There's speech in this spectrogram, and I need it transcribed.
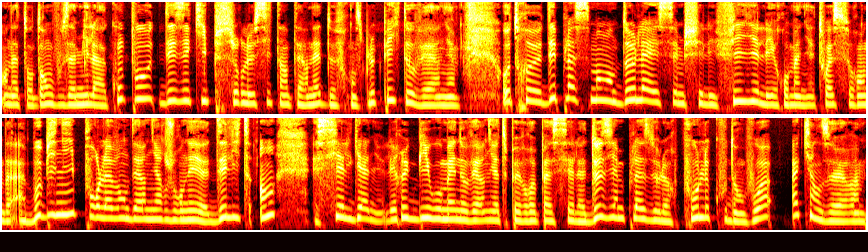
En attendant, on vous a mis la compo des équipes sur le site internet de France Bleu Pays d'Auvergne. Autre déplacement de l'ASM chez les filles, les Romagnatoises se rendent à Bobigny pour l'avant-dernière journée d'élite 1. Si elles gagnent, les rugby women auvergnates peuvent repasser à la deuxième place de leur poule. Coup d'envoi à 15h.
